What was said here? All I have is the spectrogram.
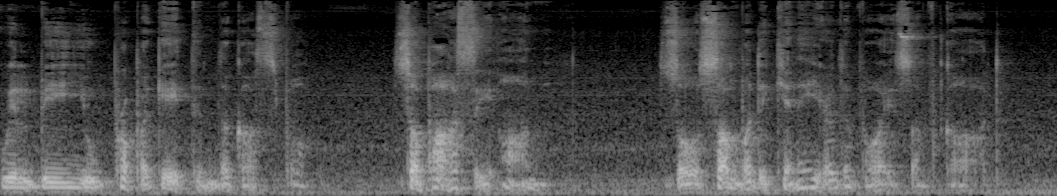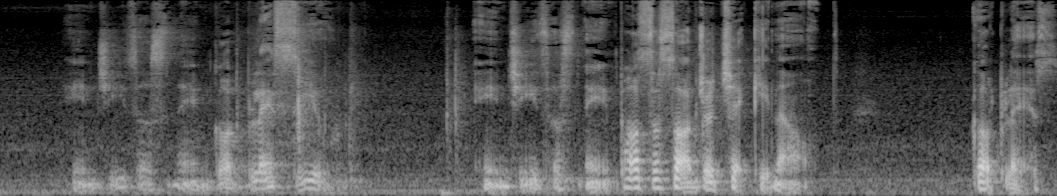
will be you propagating the gospel. So pass it on so somebody can hear the voice of God. In Jesus' name. God bless you. In Jesus' name. Pastor Sandra checking out. God bless.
